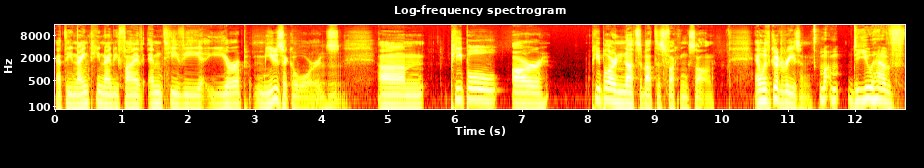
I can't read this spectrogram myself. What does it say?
at the 1995 MTV Europe Music Awards. Um, people are people are nuts about this fucking song, and with good reason. Do you have?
